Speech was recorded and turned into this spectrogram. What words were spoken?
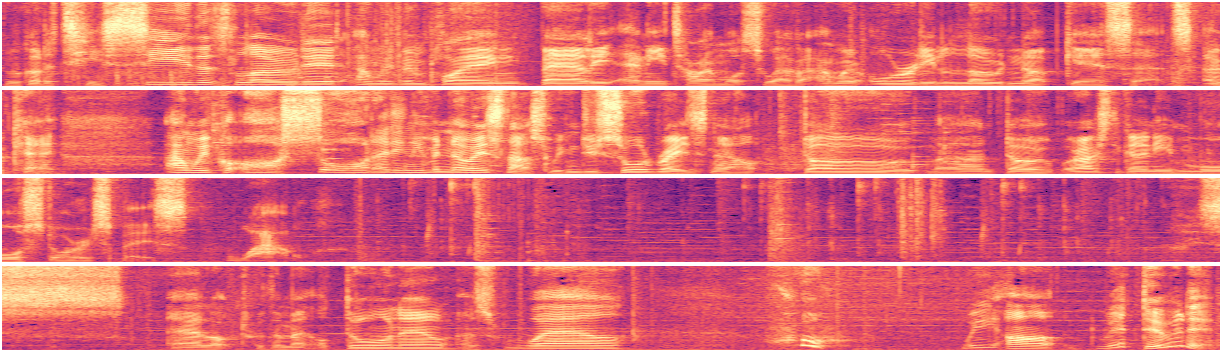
We've got a TC that's loaded, and we've been playing barely any time whatsoever, and we're already loading up gear sets. Okay, and we've got, oh, sword, I didn't even notice that, so we can do sword raids now. Dope, man, dope. We're actually going to need more storage space. Wow. Nice. Airlocked with a metal door now as well. Whew. We are, we're doing it.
